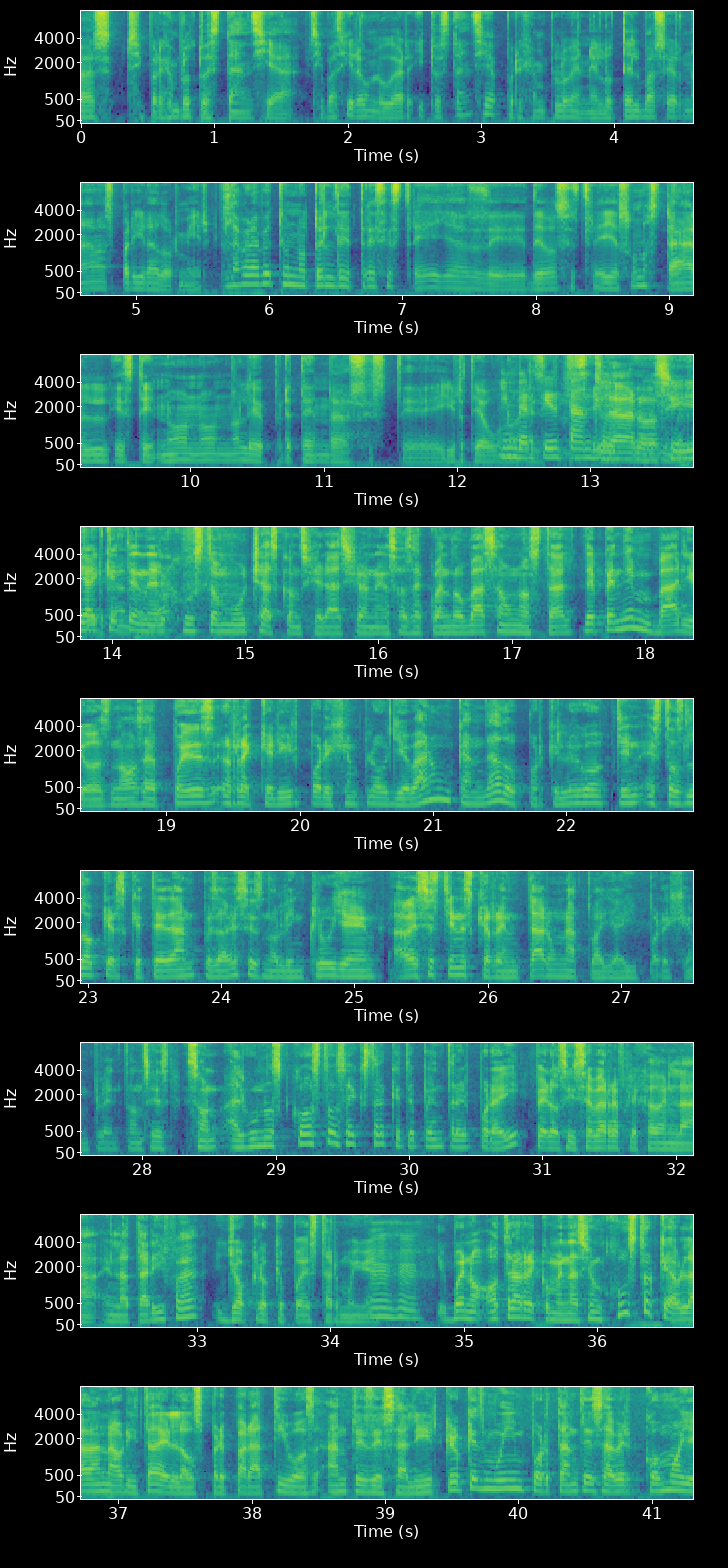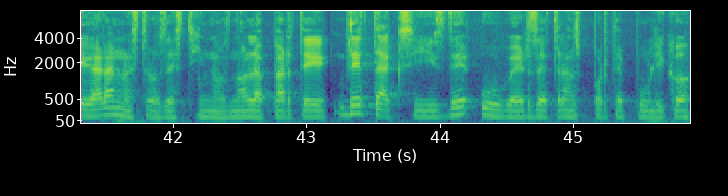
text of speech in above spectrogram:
sepas si, por ejemplo, tu estancia, si vas a ir a un lugar y tu estancia, por ejemplo, en el hotel va a ser nada más para ir a dormir. Pues la verdad, vete a un hotel de tres estrellas, de, de dos estrellas, un hostal. Este, no, no, no le pretendas este, irte a uno. Invertir de- tanto. Claro, sí, hay que tanto, tener ¿no? justo muchas consideraciones. O sea, cuando vas a un hostal, dependen varios, ¿no? O sea, puedes requerir, por ejemplo, llevar un candado, porque luego tienen estos lockers que te dan, pues a veces no le incluyen. A veces tienes que rentar una toalla ahí, por ejemplo. Entonces, son algunos costos extra que te pueden traer por ahí, pero si se ve reflejado en la, en la tarifa, yo creo que puede estar muy bien. Y bueno, otra recomendación, justo que hablaban ahorita de los preparativos antes de salir, creo que es muy importante saber cómo llegar a nuestros destinos, ¿no? La parte de taxis, de Ubers, de transporte público.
